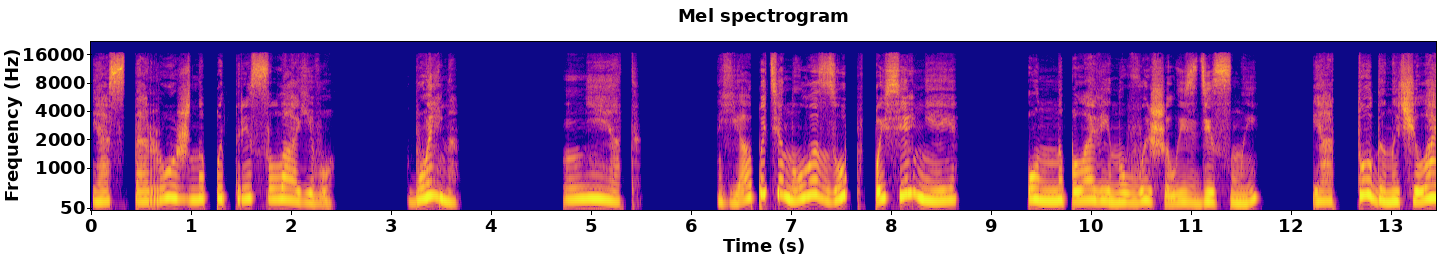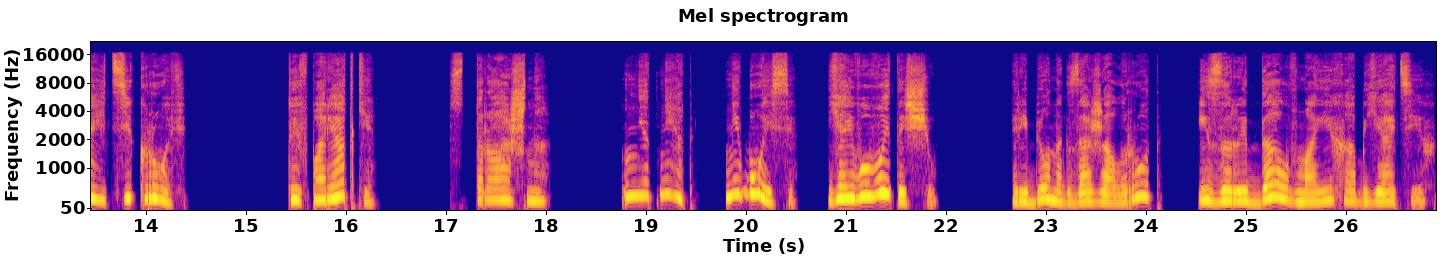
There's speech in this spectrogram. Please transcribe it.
и осторожно потрясла его. Больно? Нет. Я потянула зуб посильнее. Он наполовину вышел из десны, и оттуда начала идти кровь. «Ты в порядке?» «Страшно». «Нет-нет, не бойся, я его вытащу». Ребенок зажал рот и зарыдал в моих объятиях.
